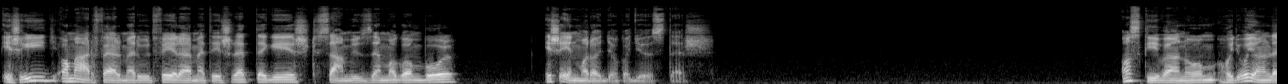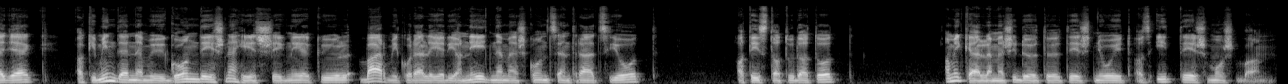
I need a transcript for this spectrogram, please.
És így a már felmerült félelmet és rettegést száműzzem magamból, és én maradjak a győztes. Azt kívánom, hogy olyan legyek, aki mindennemű gond és nehézség nélkül bármikor eléri a négy nemes koncentrációt, a tiszta tudatot, ami kellemes időtöltést nyújt az itt és mostban.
